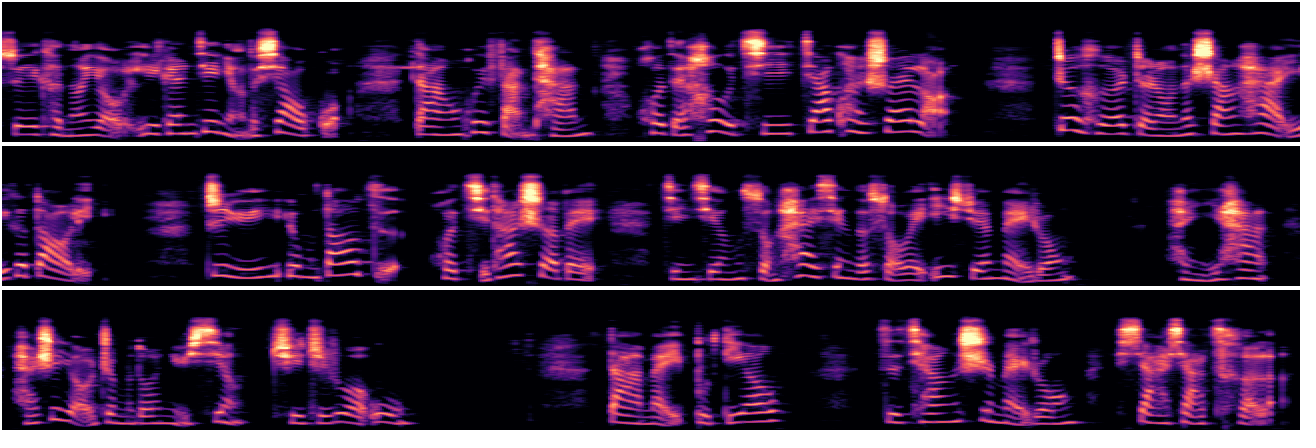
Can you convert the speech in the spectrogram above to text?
虽可能有立竿见影的效果，但会反弹或在后期加快衰老，这和整容的伤害一个道理。至于用刀子或其他设备进行损害性的所谓医学美容，很遗憾，还是有这么多女性趋之若鹜。大美不雕，自强式美容下下策了，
